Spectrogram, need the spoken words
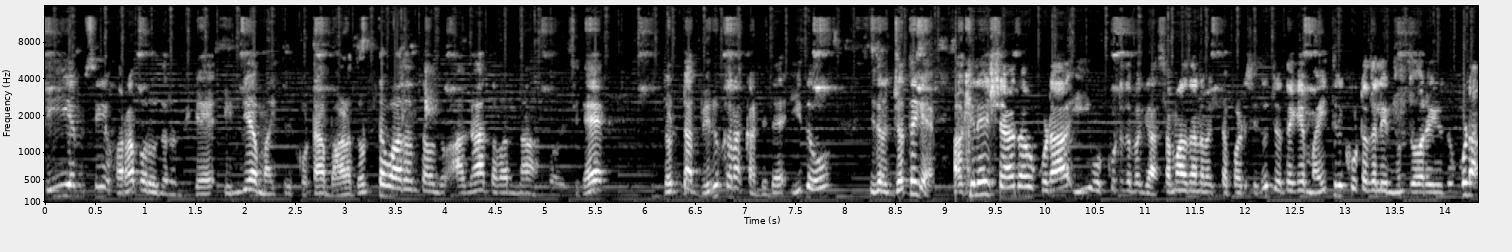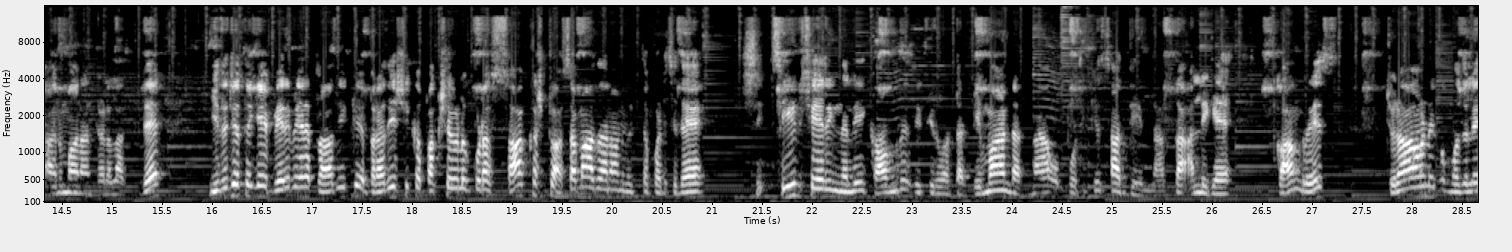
ಟಿಎಂಸಿ ಹೊರಬರುವುದರೊಂದಿಗೆ ಇಂಡಿಯಾ ಮೈತ್ರಿಕೂಟ ಬಹಳ ದೊಡ್ಡವಾದಂತಹ ಒಂದು ಆಘಾತವನ್ನ ಅನುಭವಿಸಿದೆ. ದೊಡ್ಡ ಬಿರುಕನ ಕಂಡಿದೆ. ಇದು ಇದರ ಜೊತೆಗೆ ಅಖಿಲೇಶ್ ಯಾದವ್ ಕೂಡ ಈ ಒಕ್ಕೂಟದ ಬಗ್ಗೆ ಅಸಮಾಧಾನ ವ್ಯಕ್ತಪಡಿಸಿದ್ದು, ಜೊತೆಗೆ ಮೈತ್ರಿಕೂಟದಲ್ಲಿ ಮುಂದುವರಿಯುವುದು ಕೂಡ ಅನುಮಾನ ಅಂತ ಹೇಳಲಾಗ್ತಿದೆ. ಇದರ ಜೊತೆಗೆ ಬೇರೆ ಬೇರೆ ಪ್ರಾದೇಶಿಕ ಪ್ರಾದೇಶಿಕ ಪಕ್ಷಗಳು ಕೂಡ ಸಾಕಷ್ಟು ಅಸಮಾಧಾನವನ್ನು ವ್ಯಕ್ತಪಡಿಸಿದೆ. ಸೀಟ್ ಶೇರಿಂಗ್ನಲ್ಲಿ ಕಾಂಗ್ರೆಸ್ ಇಟ್ಟಿರುವಂತಹ ಡಿಮಾಂಡ್ ಅನ್ನ ಒಪ್ಪೋದಕ್ಕೆ ಸಾಧ್ಯ ಇಲ್ಲ ಅಂತ. ಅಲ್ಲಿಗೆ ಕಾಂಗ್ರೆಸ್ ಚುನಾವಣೆಗೂ ಮೊದಲೇ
